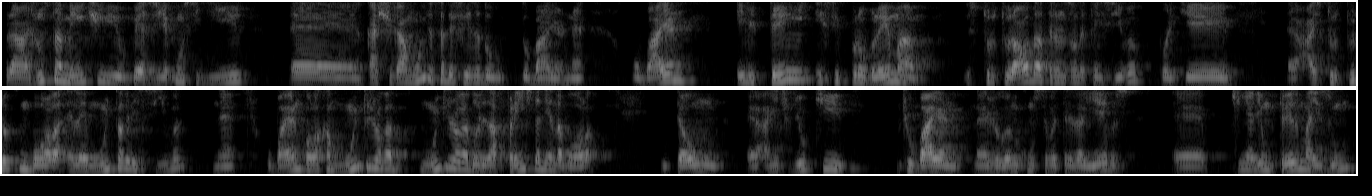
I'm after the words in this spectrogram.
para justamente o PSG conseguir é, castigar muito essa defesa do, do Bayern, né? O Bayern ele tem esse problema estrutural da transição defensiva, porque é, a estrutura com bola ela é muito agressiva, né? O Bayern coloca muito jogador, muitos jogadores à frente da linha da bola, então é, a gente viu que, que o Bayern, né, jogando com o sistema de três zagueiros, é, tinha ali um 3 mais 1,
